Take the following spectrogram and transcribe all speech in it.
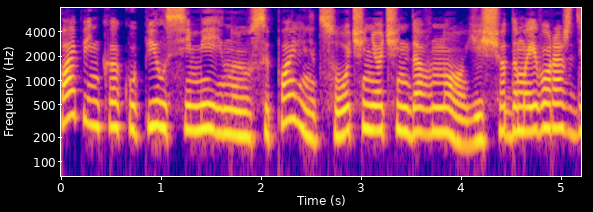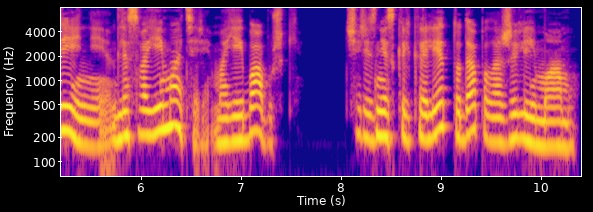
Папенька купил семейную усыпальницу очень-очень давно, еще до моего рождения, для своей матери, моей бабушки. Через несколько лет туда положили и маму.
